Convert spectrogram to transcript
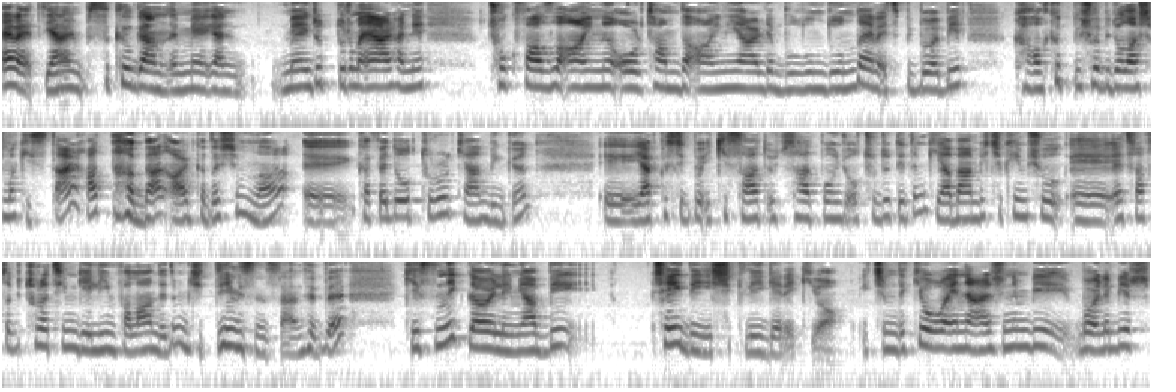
Evet yani sıkılgan yani mevcut durum eğer hani çok fazla aynı ortamda aynı yerde bulunduğunda evet bir böyle bir kalkıp bir şöyle bir dolaşmak ister. Hatta ben arkadaşımla e, kafede otururken bir gün e, yaklaşık böyle 2 saat 3 saat boyunca oturduk dedim ki ya ben bir çıkayım şu e, etrafta bir tur atayım geleyim falan dedim. Ciddi misin sen dedi. Kesinlikle öyleyim ya bir şey değişikliği gerekiyor. İçimdeki o enerjinin bir böyle bir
